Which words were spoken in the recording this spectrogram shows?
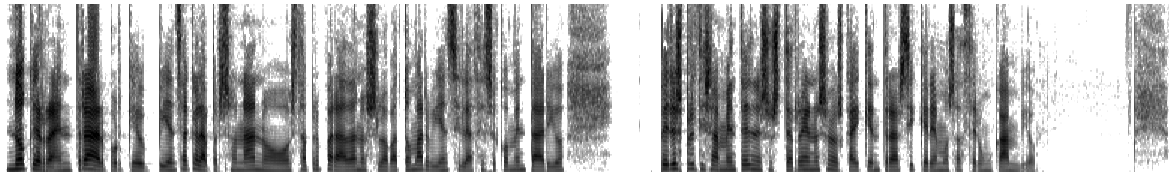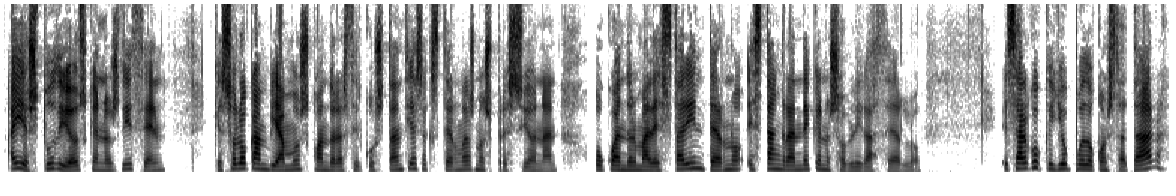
no querrá entrar porque piensa que la persona no está preparada, no se lo va a tomar bien si le hace ese comentario. Pero es precisamente en esos terrenos en los que hay que entrar si queremos hacer un cambio. Hay estudios que nos dicen que solo cambiamos cuando las circunstancias externas nos presionan o cuando el malestar interno es tan grande que nos obliga a hacerlo. Es algo que yo puedo constatar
